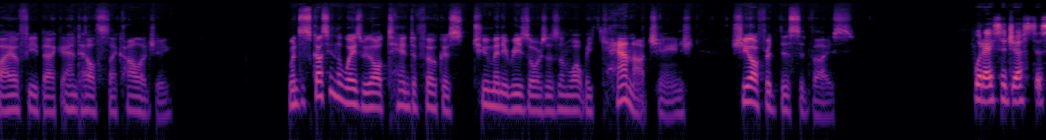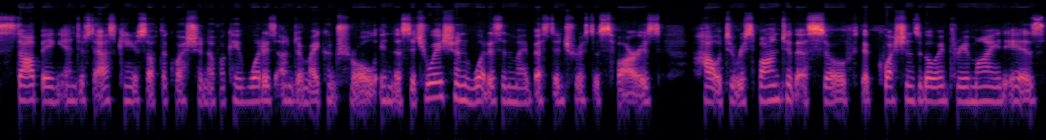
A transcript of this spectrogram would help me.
biofeedback, and health psychology. When discussing the ways we all tend to focus too many resources on what we cannot change, she offered this advice what I suggest is stopping and just asking yourself the question of, okay, what is under my control in the situation? What is in my best interest as far as how to respond to this? So if the questions going through your mind is,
